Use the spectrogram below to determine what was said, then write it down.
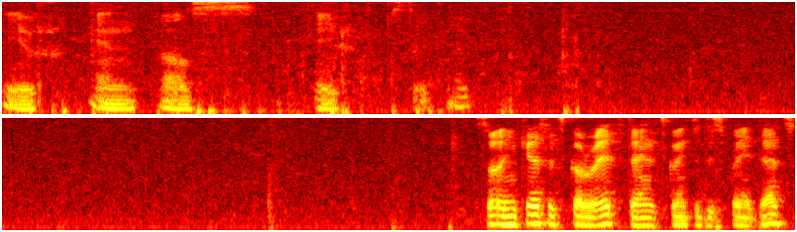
if and else if statement So in case it's correct, then it's going to display that.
